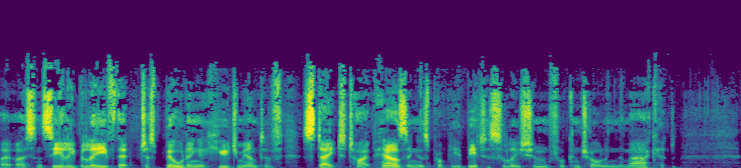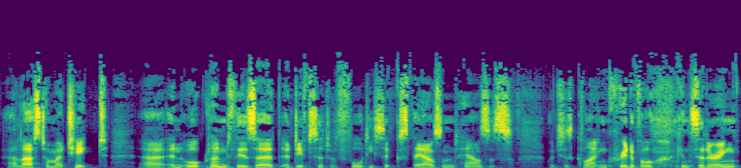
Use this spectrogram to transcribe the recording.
I, I, sincerely believe that just building a huge amount of state type housing is probably a better solution for controlling the market. Uh, last time I checked, uh, in Auckland there's a, a deficit of 46,000 houses, which is quite incredible considering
